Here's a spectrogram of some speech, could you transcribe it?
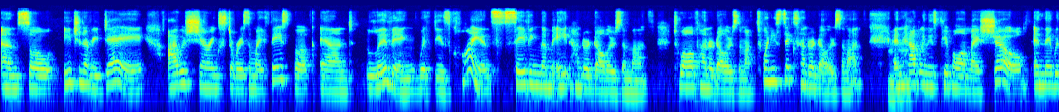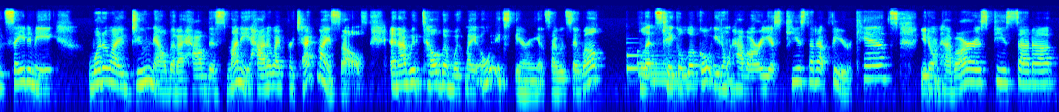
And so each and every day, I was sharing stories on my Facebook and living with these clients, saving them $800 a month, $1,200 a month, $2,600 a month, mm-hmm. and having these people on my show. And they would say to me, what do I do now that I have this money? How do I protect myself? And I would tell them with my own experience, I would say, well, let's take a look. Oh, you don't have RESP set up for your kids. You don't have RSP set up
